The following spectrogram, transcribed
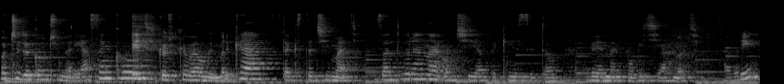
Oči dokončíme riasenkou. Keď kočka veľmi mrká, tak stačí mať zatvorené oči a pekne si to vieme povytiahnuť. Dobrý?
